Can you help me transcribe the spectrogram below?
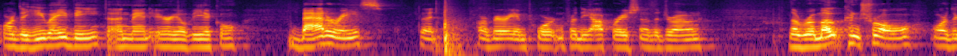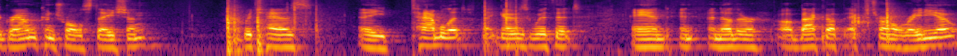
or the UAV, the unmanned aerial vehicle, batteries that are very important for the operation of the drone, the remote control or the ground control station, which has a tablet that goes with it and an, another uh, backup external radio.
